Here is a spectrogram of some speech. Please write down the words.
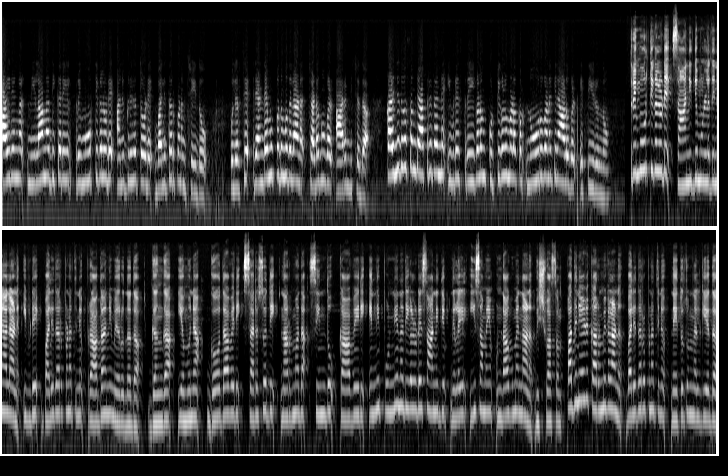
ആയിരങ്ങൾ നിളാനദിക്കരയിൽ ത്രിമൂർത്തികളുടെ അനുഗ്രഹത്തോടെ ബലിതർപ്പണം ചെയ്തു. പുലർച്ചെ രണ്ടേ മുപ്പത് മുതലാണ് ചടങ്ങുകൾ ആരംഭിച്ചത്. കഴിഞ്ഞ ദിവസം രാത്രി തന്നെ ഇവിടെ സ്ത്രീകളും കുട്ടികളുമടക്കം നൂറുകണക്കിന് ആളുകൾ എത്തിയിരുന്നു. ത്രിമൂർത്തികളുടെ സാന്നിധ്യമുള്ളതിനാലാണ് ഇവിടെ ബലിതർപ്പണത്തിന് പ്രാധാന്യമേറുന്നത്. ഗംഗ യമുന ഗോദാവരി സരസ്വതി നർമ്മദ സിന്ധു കാവേരി എന്നീ പുണ്യനദികളുടെ സാന്നിധ്യം നിളയിൽ ഈ സമയം ഉണ്ടാകുമെന്നാണ് വിശ്വാസം. പതിനേഴ് കർമ്മികളാണ് ബലിതർപ്പണത്തിന് നേതൃത്വം നൽകിയത്.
